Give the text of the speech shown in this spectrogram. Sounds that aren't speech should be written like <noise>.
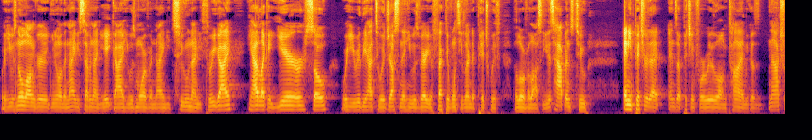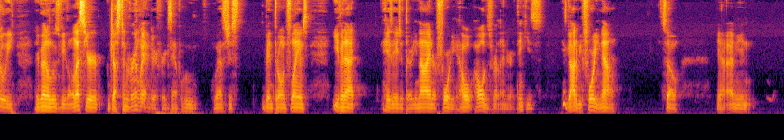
where he was no longer, you know, the 97, 98 guy. He was more of a 92, 93 guy. He had like a year or so where he really had to adjust and then he was very effective once he learned to pitch with the lower velocity. This happens to any pitcher that ends up pitching for a really long time because naturally they're going to lose velo unless you're Justin <laughs> Verlander, for example, who who has just been throwing flames even at his age of 39 or 40. How how old is Verlander? I think he's he's got to be 40 now. So, yeah, I mean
